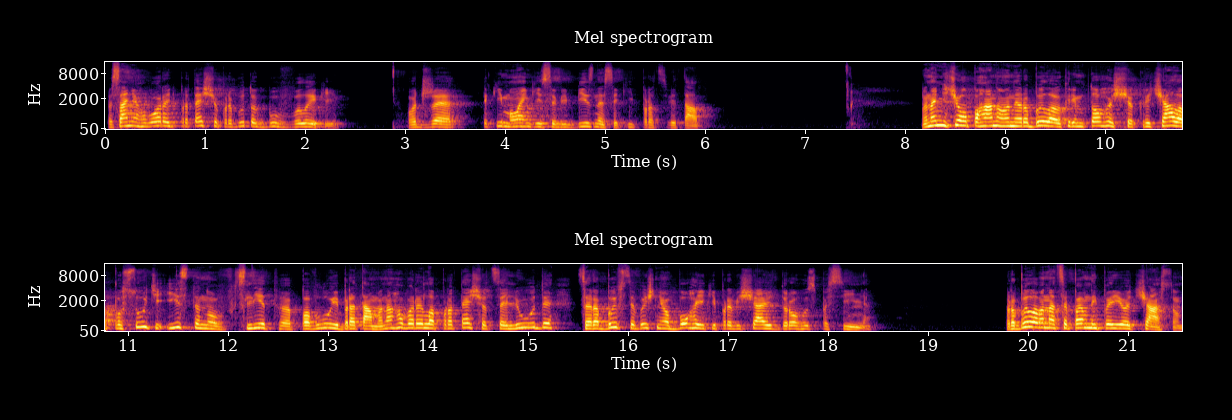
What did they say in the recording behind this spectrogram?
Писання говорить про те, що прибуток був великий. Отже, такий маленький собі бізнес, який процвітав. Вона нічого поганого не робила, окрім того, що кричала по суті істину вслід Павлу і братам. Вона говорила про те, що це люди, це раби Всевишнього Бога, які провіщають дорогу спасіння. Робила вона це певний період часу.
